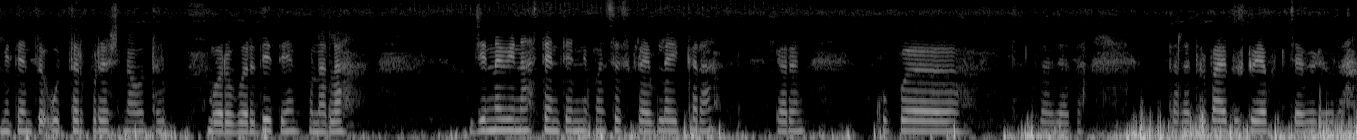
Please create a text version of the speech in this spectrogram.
मी त्यांचं उत्तर प्रश्न उत्तर बरोबर देते. कुणाला जे नवीन असते त्यांनी पण सबस्क्राईब लाईक करा. कारण खूप जाऊ दे आता चला तर बाय भेटूया पुढच्या व्हिडिओला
